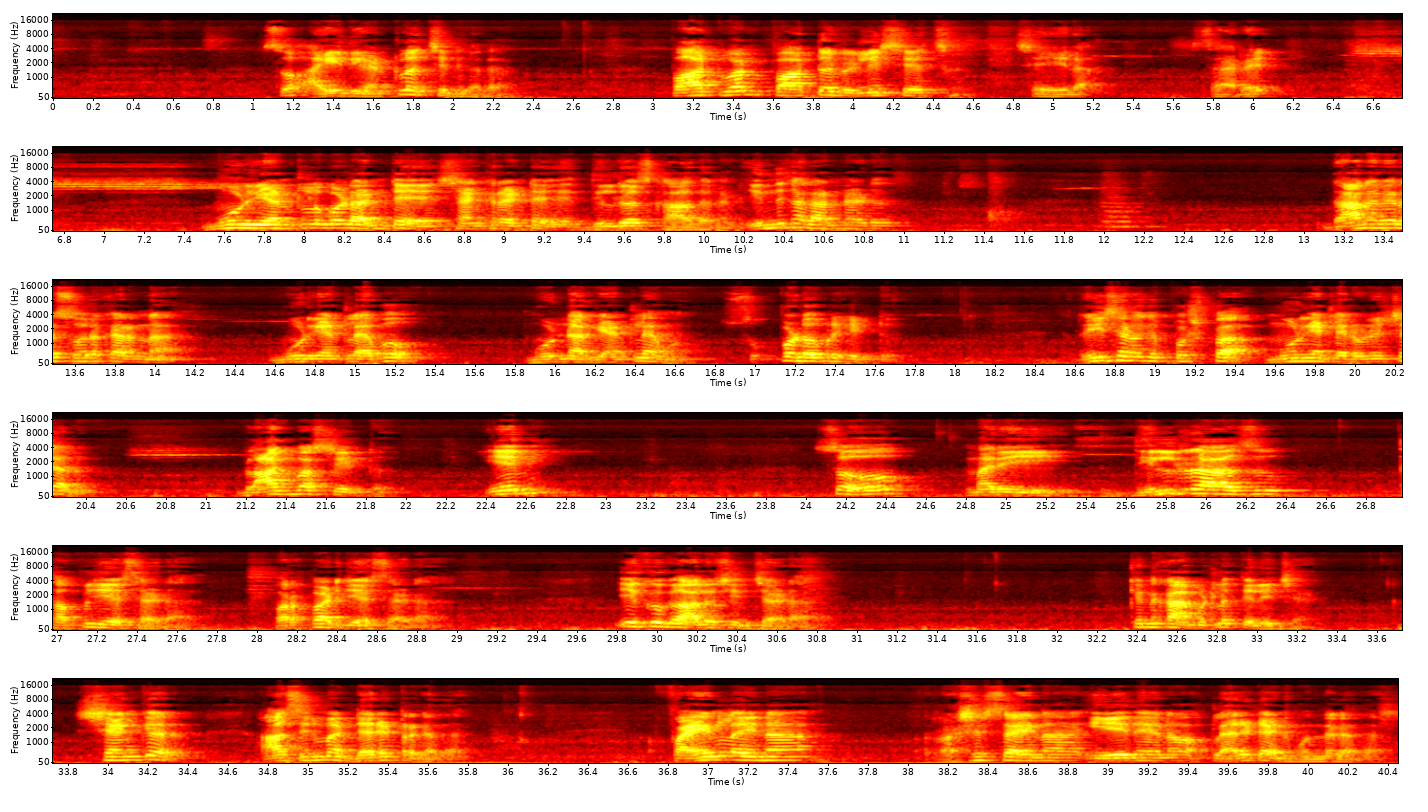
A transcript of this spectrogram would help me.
సో ఐదు గంటలు వచ్చింది కదా. Part one part two release చేయొచ్చు? చేయలే. సరే. మూడు గంటలు కూడా అంటే శంకర్ అంటే దిల్ రాజు కాదన్నాడు. ఎందుకు అలా అన్నాడు? దానవీర సూరకరణ మూడు గంటలేమో మూడున్నర గంటలేమో. Super duper hit. రీసెంట్గా పుష్ప మూడు గంటల ఇరవై నిమిషాలు. Blockbuster hit. ఏమి? సో మరి దిల్ రాజు తప్పు చేశాడా? పొరపాటు చేశాడా? ఎక్కువగా ఆలోచించాడా? కింద కామెంట్లో తెలియచాడు. శంకర్ ఆ సినిమా డైరెక్టర్ కదా. ఫైనల్ అయినా రషెస్ అయినా ఏదైనా క్లారిటీ ఆయనకు ఉంది కదా.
